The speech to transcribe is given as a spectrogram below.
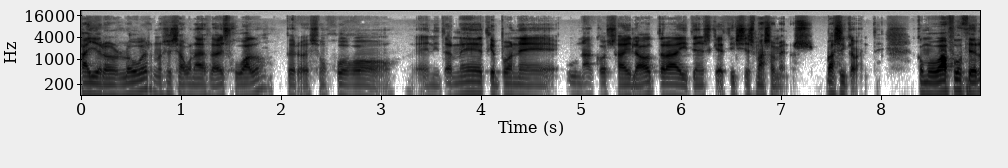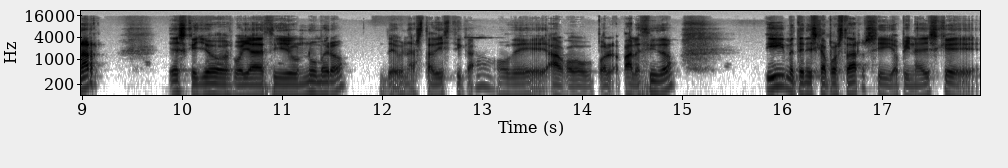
Higher or Lower. No sé si alguna vez lo habéis jugado, pero es un juego en internet que pone una cosa y la otra y tienes que decir si es más o menos, básicamente. Cómo va a funcionar es que yo os voy a decir un número de una estadística o de algo parecido y me tenéis que apostar si opináis que,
